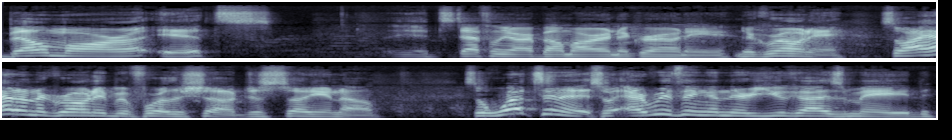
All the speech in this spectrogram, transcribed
Belmara, it's It's definitely our Belmara Negroni. Negroni. So I had a Negroni before the show, just so you know. So what's in it? So everything in there you guys made,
